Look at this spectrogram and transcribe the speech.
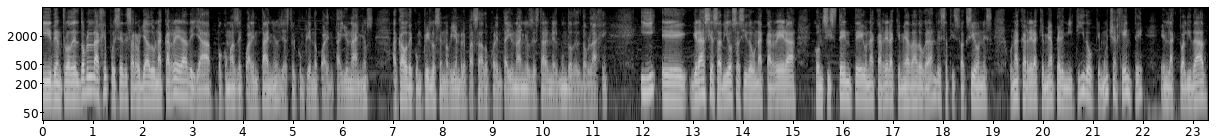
y dentro del doblaje pues he desarrollado una carrera de ya poco más de 40 años, ya estoy cumpliendo 41 años, acabo de cumplirlos en noviembre pasado, 41 años de estar en el mundo del doblaje y eh, gracias a Dios ha sido una carrera consistente, una carrera que me ha dado grandes satisfacciones, una carrera que me ha permitido que mucha gente en la actualidad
